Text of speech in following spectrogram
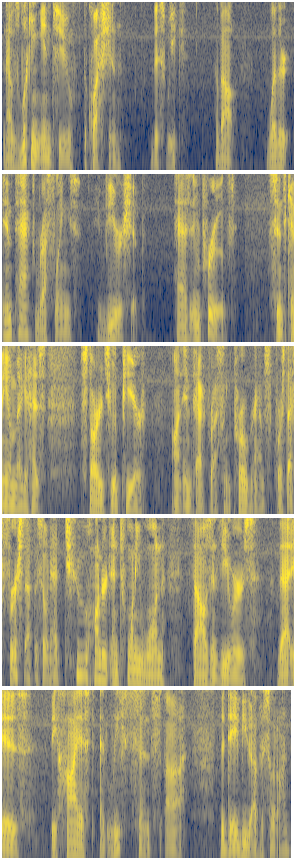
and I was looking into the question this week about whether Impact Wrestling's viewership has improved since Kenny Omega has started to appear on Impact Wrestling programs. Of course, that first episode had 221,000 viewers. That is the highest, at least since uh, the debut episode on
